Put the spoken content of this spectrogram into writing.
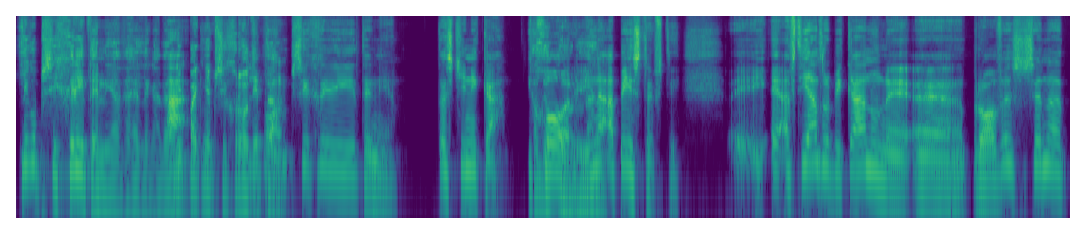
λίγο ψυχρή ταινία, θα έλεγα. Δηλαδή Α, υπάρχει μια ψυχρότητα. Λοιπόν, ψύχρη ταινία. Τα σκηνικά. Οι Τα χώροι ντεκόρ, ναι. είναι απίστευτοι. Ε, ε, αυτοί οι άνθρωποι κάνουν ε, πρόβες σε ένα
